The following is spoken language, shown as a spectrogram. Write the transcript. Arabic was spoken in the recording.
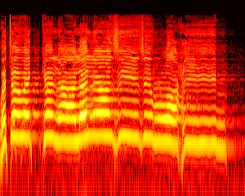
وتوكل على العزيز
